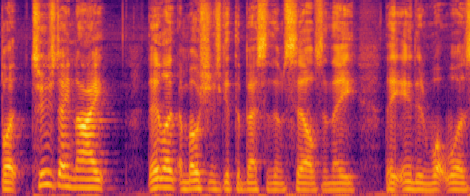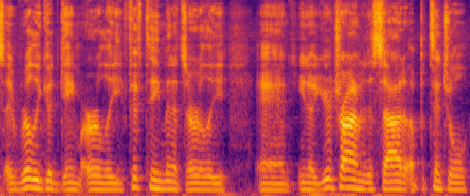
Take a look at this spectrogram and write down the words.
But Tuesday night, they let emotions get the best of themselves and they they ended what was a really good game early 15 minutes early and you know you're trying to decide a potential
